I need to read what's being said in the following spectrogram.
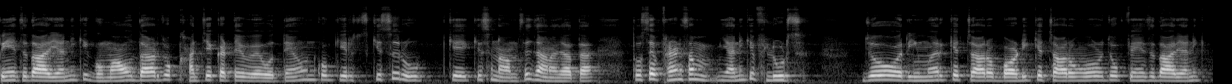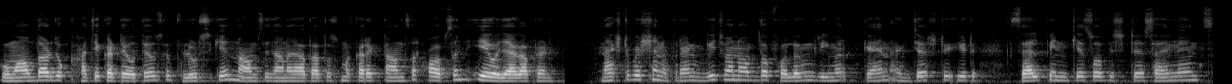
पेंचदार, यानी कि घुमावदार जो खांचे कटे हुए होते हैं, उनको किस किस रूप के, किस नाम से जाना जाता है? तो उसे, फ्रेंड्स, हम, यानी कि फ्लूट्स जो रीमर के चारों, बॉडी के चारों ओर जो पेंचदार यानी कि घुमावदार जो खांचे कटे होते हैं, उसे फ्लूट्स के नाम से जाना जाता है। तो उसमें करेक्ट आंसर ऑप्शन ए हो जाएगा friend next question friend which one of the following reamer can adjust itself in case of silence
